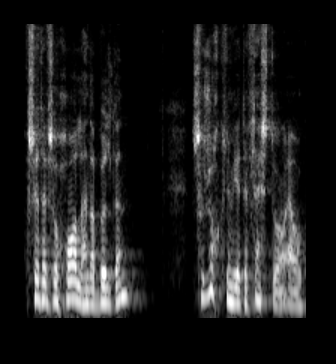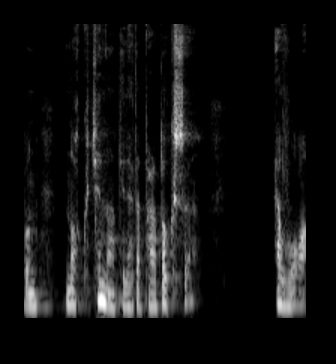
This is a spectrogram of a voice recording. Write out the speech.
Og så etter vi så hålet henne bulten, så råkner vi at de fleste av oss nok kjenner til dette paradokset av hva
